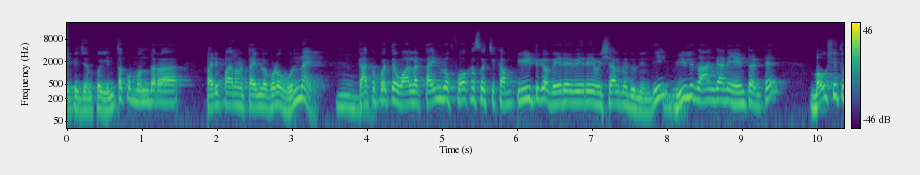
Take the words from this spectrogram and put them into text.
ఏపీ జన్కో ఇంతకు ముందర పరిపాలన టైంలో కూడా ఉన్నాయి. కాకపోతే వాళ్ళ టైంలో ఫోకస్ వచ్చి కంప్లీట్గా వేరే వేరే విషయాల మీద ఉండింది. వీళ్ళు రాగానే ఏంటంటే భవిష్యత్తు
